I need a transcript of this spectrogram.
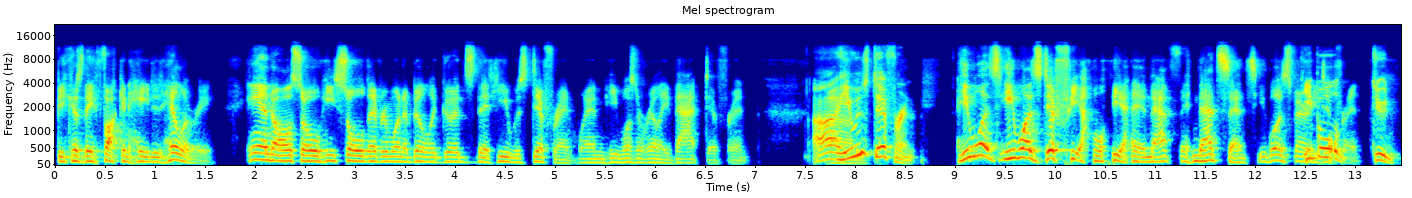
Because they fucking hated Hillary. And also, he sold everyone a bill of goods that he was different when he wasn't really that different. Uh, he Um, was different. He was he was different. Yeah, well, yeah, in that in that sense, he was very People, different. dude,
